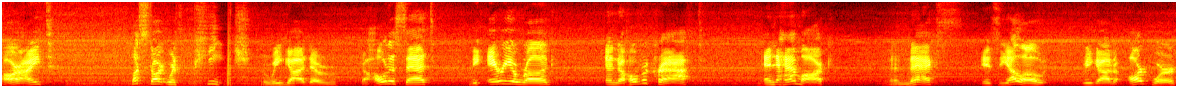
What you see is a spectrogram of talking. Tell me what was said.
Alright. Let's start with Peach. We got the, the Hoda set, the area rug, and the hovercraft, and the hammock. And next is yellow. We got artwork,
